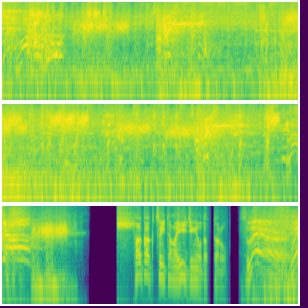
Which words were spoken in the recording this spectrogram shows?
レッツロー高くついたがいい授業だったろう。スレイヤー、ウィン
